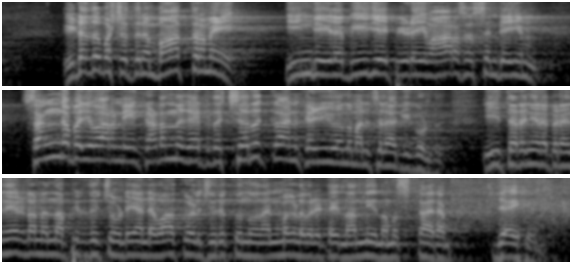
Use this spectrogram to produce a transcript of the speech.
ഇടതുപക്ഷത്തിന് മാത്രമേ ഇന്ത്യയിലെ ബി ജെ പിയുടെയും ആർ എസ് എസിന്റെയും സംഘപരിവാറിന്റെയും കടന്നുകയറ്റത്തെ ചെറുക്കാൻ കഴിയുമെന്ന് മനസ്സിലാക്കിക്കൊണ്ട് ഈ തെരഞ്ഞെടുപ്പിനെ നേരിടണമെന്ന് അഭ്യർത്ഥിച്ചുകൊണ്ട് എന്റെ വാക്കുകൾ ചുരുക്കുന്നു. നന്മകൾ വരട്ടെ. നന്ദി. നമസ്കാരം. ജയ് ഹിന്ദ്.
